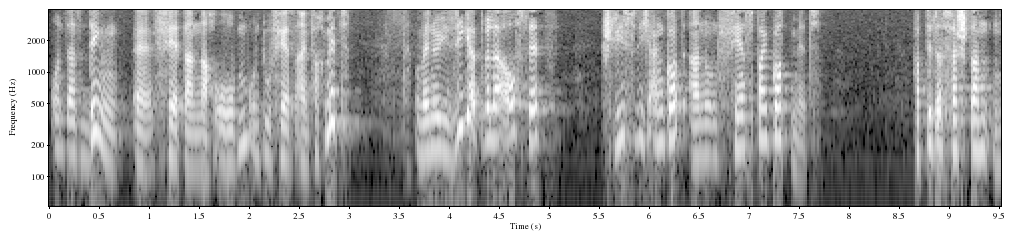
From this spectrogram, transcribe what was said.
und das Ding äh, fährt dann nach oben und du fährst einfach mit. Und wenn du die Siegerbrille aufsetzt, schließt du dich an Gott an und fährst bei Gott mit. Habt ihr das verstanden?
